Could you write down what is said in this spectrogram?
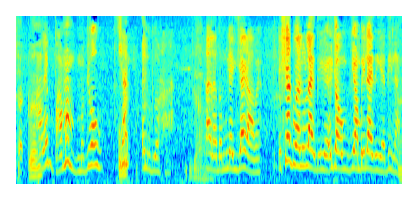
ချက်တွေ့ငါနော်လည်းဘာမှမပြောဘူးရက်အဲ့လိုပြောတာအဲ့လည်းသမီးလည်းရိုက်တာပဲတစ်ချက်တွယ်လို့လိုက်သေးတယ်အဲ့ကြောင့်ပြန်ပေးလိုက်သေးတယ်သိလားအ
